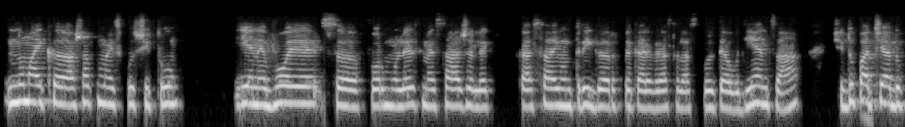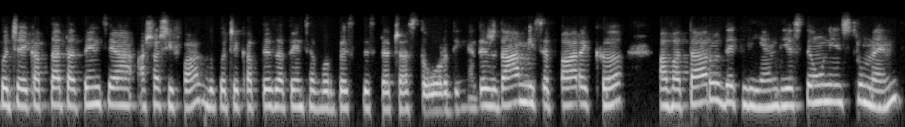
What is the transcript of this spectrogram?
Numai că, așa cum ai spus și tu, e nevoie să formulezi mesajele ca să ai un trigger pe care vrea să-l asculte audiența și după aceea, după ce ai captat atenția, așa și fac, după ce captez atenția, vorbesc despre această ordine. Deci da, mi se pare că avatarul de client este un instrument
